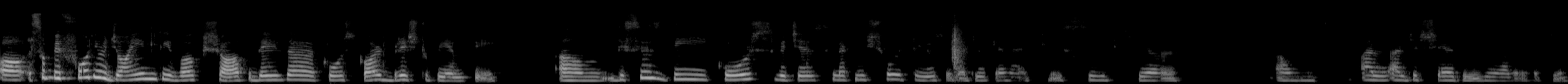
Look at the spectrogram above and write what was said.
Uh, so before you join the workshop, there is a course called Bridge to PMP. Um, this is the course which is, let me show it to you so that you can actually see it here. Um, I'll, I'll just share the URL with you.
